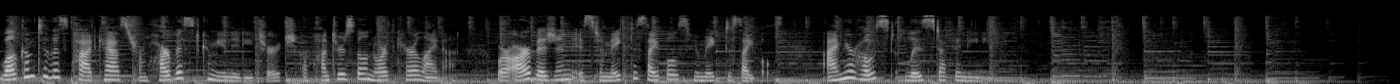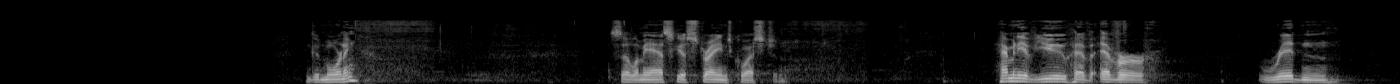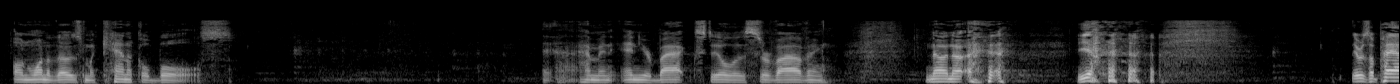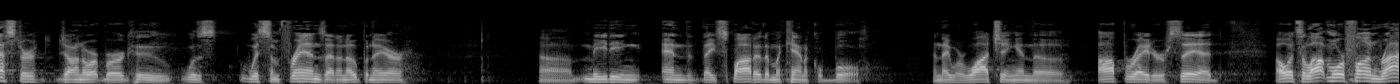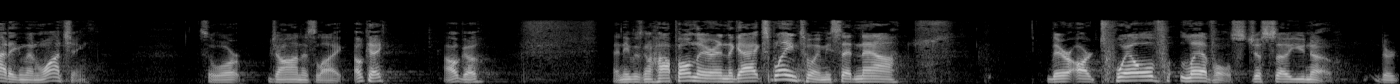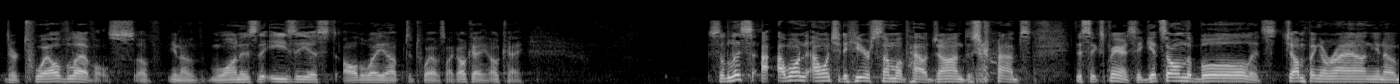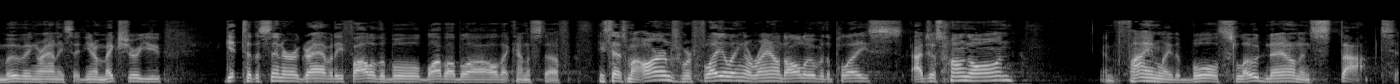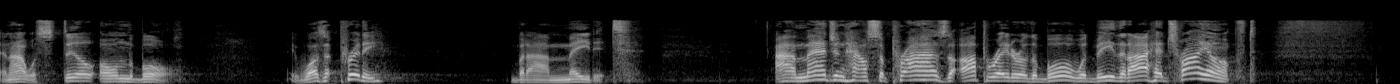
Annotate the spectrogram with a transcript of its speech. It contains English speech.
Welcome to this podcast from Harvest Community Church of Huntersville, North Carolina, where our vision is to make disciples who make disciples. I'm your host, Liz Stefanini. Good morning. So let me ask you a strange question. How many of you have ever ridden on one of those mechanical bulls? How many, and your back still is surviving? No, no. yeah. there was a pastor, John Ortberg, who was with some friends at an open air uh, meeting and they spotted a mechanical bull and they were watching and the operator said, Oh, it's a lot more fun riding than watching. So John is like, okay, I'll go. And he was going to hop on there and the guy explained to him, he said, now, there are 12 levels, just so you know. There, there are 12 levels of, you know, one is the easiest all the way up to 12. It's like, okay, okay. So listen, I, I want, I want you to hear some of how John describes this experience. He gets on the bull, it's jumping around, you know, moving around. He said, you know, make sure you get to the center of gravity, follow the bull, blah, blah, blah, all that kind of stuff. He says, my arms were flailing around all over the place. I just hung on. And finally the bull slowed down and stopped and I was still on the bull. It wasn't pretty, but I made it. I imagined how surprised the operator of the bull would be that I had triumphed.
